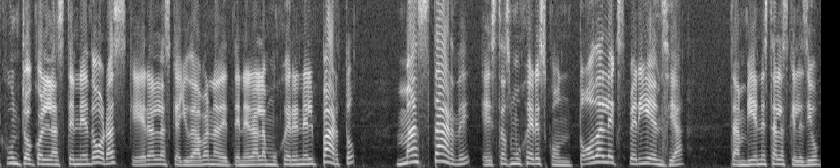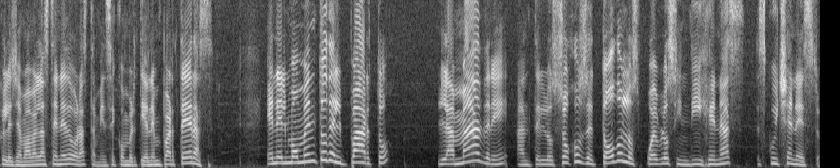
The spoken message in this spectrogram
junto con las tenedoras, que eran las que ayudaban a detener a la mujer en el parto. Más tarde, estas mujeres con toda la experiencia, también estas las que les digo que les llamaban las tenedoras, también se convertían en parteras. En el momento del parto, la madre, ante los ojos de todos los pueblos indígenas, escuchen esto,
